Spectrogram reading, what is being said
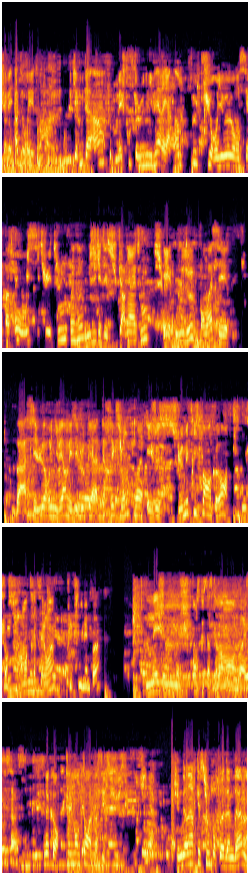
j'avais adoré vraiment le, le Galuda 1, mais je trouve que l'univers est un peu curieux. On sait pas trop où il se situe et tout. Mhm. La musique était super bien et tout. Et le 2, pour moi, c'est bah, c'est leur univers, mais développé à la perfection. Ouais. Et je, je le maîtrise pas encore. J'en suis vraiment très très loin. Je le finis même pas. Mais je, je pense que ça serait vraiment, ouais, c'est ça. D'accord. Tellement de temps à passer dessus, c'est génial. Une dernière question pour toi, Dame Dame.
